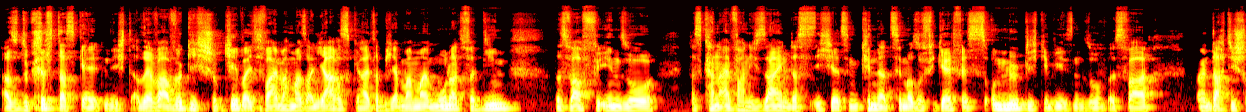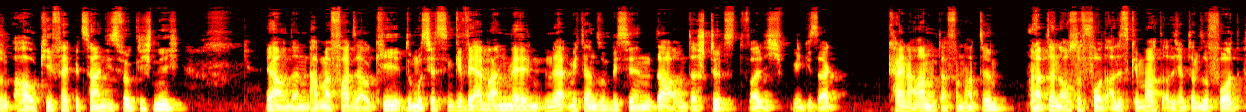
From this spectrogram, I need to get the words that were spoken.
Also du kriegst das Geld nicht. Also er war wirklich schockiert, weil es war einfach mal sein Jahresgehalt, habe ich einfach mal im Monat verdient. Das war für ihn so, das kann einfach nicht sein, dass ich jetzt im Kinderzimmer so viel Geld will. Es ist unmöglich gewesen. So, es war, dann dachte ich schon, ah, okay, vielleicht bezahlen die es wirklich nicht. Ja, und dann hat mein Vater gesagt, okay, du musst jetzt ein Gewerbe anmelden. Und er hat mich dann so ein bisschen da unterstützt, weil ich, wie gesagt, keine Ahnung davon hatte. Und habe dann auch sofort alles gemacht. Also ich habe dann sofort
